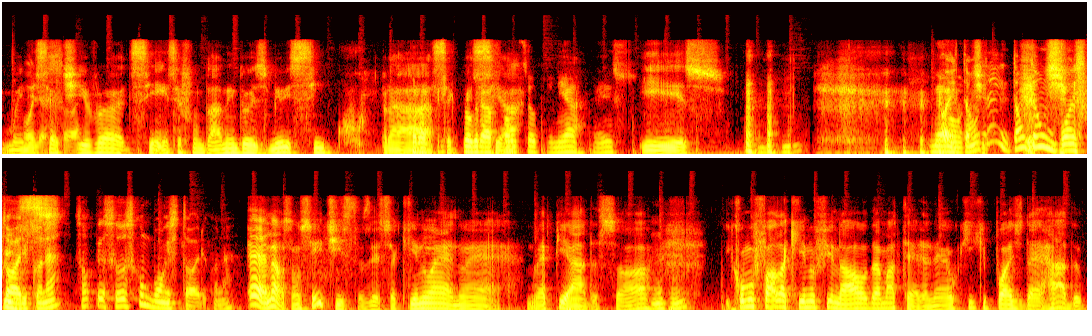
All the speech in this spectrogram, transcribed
uma Olha iniciativa de ciência fundada em 2005 para sequenciar. o seu DNA, é isso? Isso. Não, Ó, então, tem, então tem um bom histórico, isso. né? São pessoas com bom histórico, né? É, não, são cientistas. Isso aqui não é, não é, não é piada, só. Uhum. E como fala aqui no final da matéria, né? O que, que pode dar errado?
